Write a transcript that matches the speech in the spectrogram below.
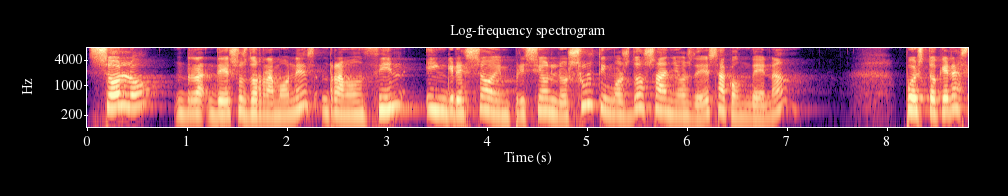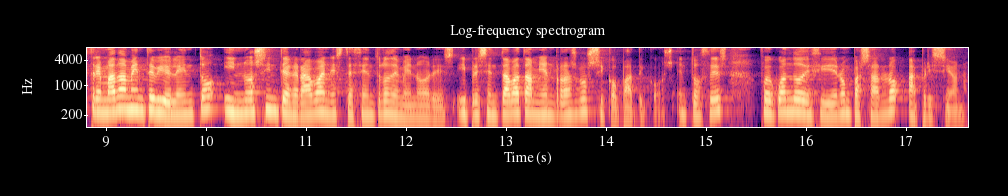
Solo de esos dos Ramones, Ramoncín ingresó en prisión los últimos dos años de esa condena, puesto que era extremadamente violento y no se integraba en este centro de menores y presentaba también rasgos psicopáticos. Entonces fue cuando decidieron pasarlo a prisión.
